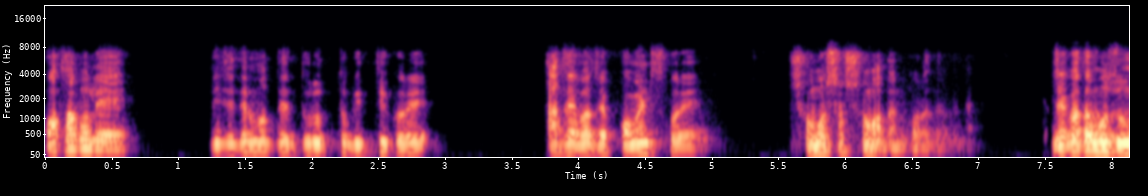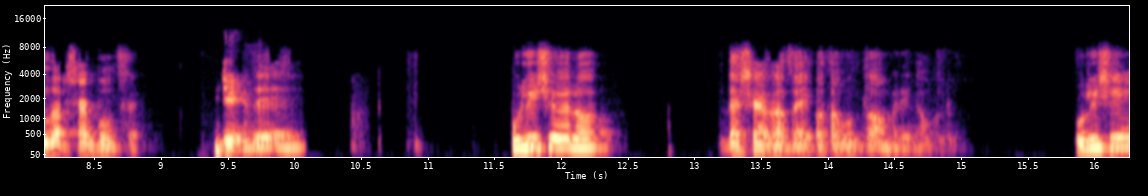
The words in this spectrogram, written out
কথা বলে নিজেদের মধ্যে দূরত্ব বৃদ্ধি করে আজে বাজে কমেন্টস করে সমস্যার সমাধান করা যাবে না। যে কথা মজুমদার সাহেব বলছে যে পুলিশ হলো দেশের রাজা এই কথা বলতো আমেরিকা বলে। পুলিশই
